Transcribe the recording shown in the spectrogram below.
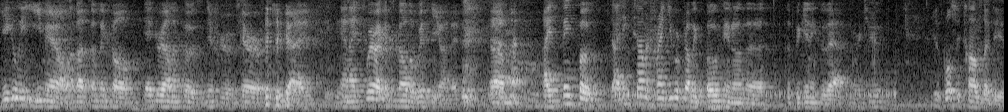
giggly email about something called Edgar Allan Poe's Snifter of Terror for you guys, and I swear I could smell the whiskey on it. Um, I think both, I think Tom and Frank, you were probably both in on the, the beginnings of that, weren't you? It's mostly Tom's idea.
